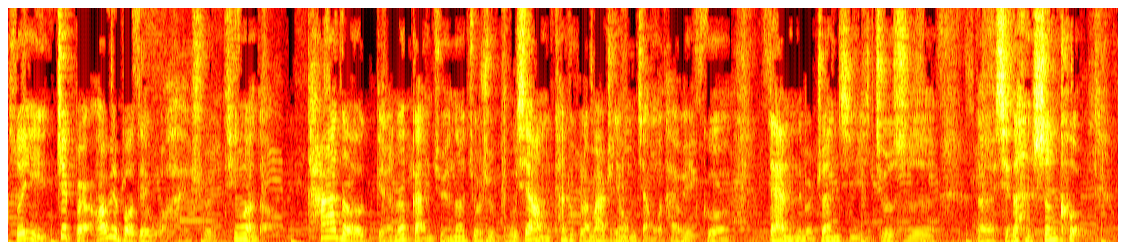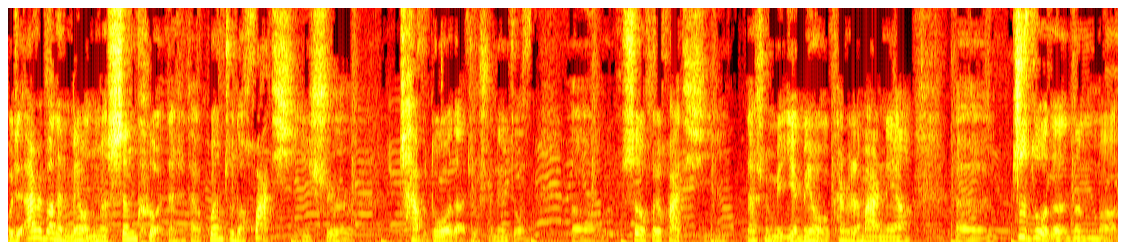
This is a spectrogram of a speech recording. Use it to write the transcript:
所以这本 Everybody 我还是听了的。他的给人的感觉呢，就是不像 Kendrick Lamar 之前我们讲过，他有一个 Damn 那本专辑，就是呃写的很深刻。我觉得 Everybody 没有那么深刻，但是他关注的话题是差不多的，就是那种呃社会话题，但是没也没有 Kendrick Lamar 那样呃制作的那么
